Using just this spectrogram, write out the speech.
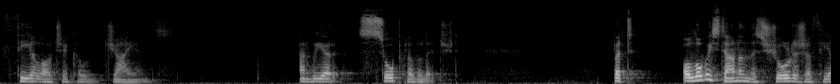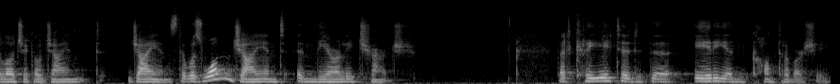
theological giants. And we are so privileged. But Although we stand on the shoulders of theological giant, giants, there was one giant in the early church that created the Arian controversy.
